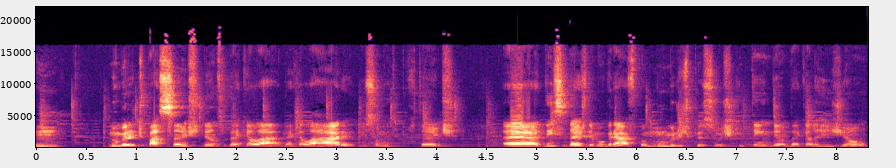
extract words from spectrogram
Um, número de passantes dentro daquela, daquela área, isso é muito importante. É, densidade demográfica, número de pessoas que tem dentro daquela região.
